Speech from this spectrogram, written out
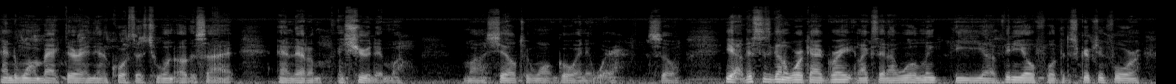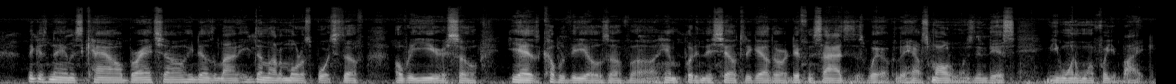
and the one back there. And then of course there's two on the other side. And that'll ensure that my, my shelter won't go anywhere. So yeah, this is going to work out great. And like I said, I will link the uh, video for the description for, I think his name is Kyle Bradshaw. He does a lot, he's done a lot of motorsport stuff over the years. So he has a couple of videos of uh, him putting this shelter together or different sizes as well, because they have smaller ones than this if you wanted one for your bike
